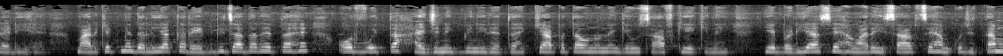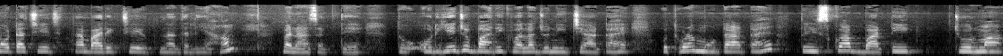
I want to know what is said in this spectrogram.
रेडी है। मार्केट में दलिया का रेट भी ज़्यादा रहता है और वो इतना हाइजीनिक भी नहीं रहता है। क्या पता उन्होंने गेहूँ साफ़ किए कि नहीं। ये बढ़िया से हमारे हिसाब से हमको जितना मोटा चाहिए, जितना बारीक चाहिए, उतना दलिया हम बना सकते हैं। तो और ये जो बारीक वाला जो नीचे आटा है, वो थोड़ा मोटा आटा है तो इसको आप बाटी, चूरमा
